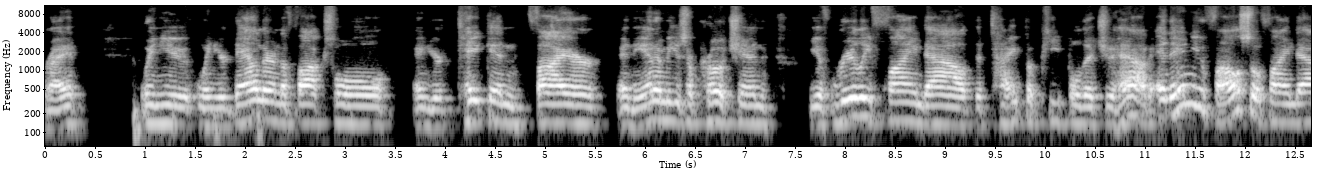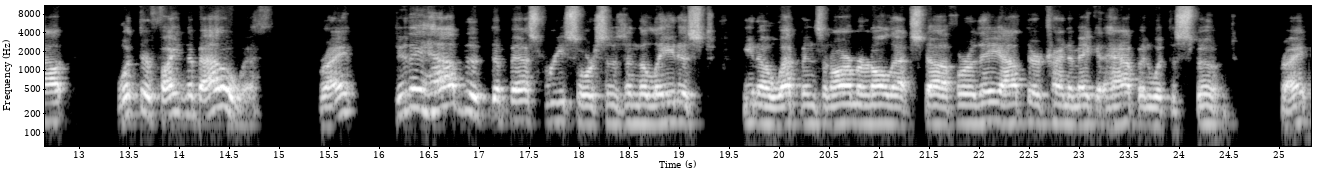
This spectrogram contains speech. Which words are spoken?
right? When you when you're down there in the foxhole and you're taking fire and the enemy's approaching you really find out the type of people that you have. And then you also find out what they're fighting the battle with right? Do they have the, the best resources and the latest you know weapons and armor and all that stuff or are they out there trying to make it happen with the spoon right?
